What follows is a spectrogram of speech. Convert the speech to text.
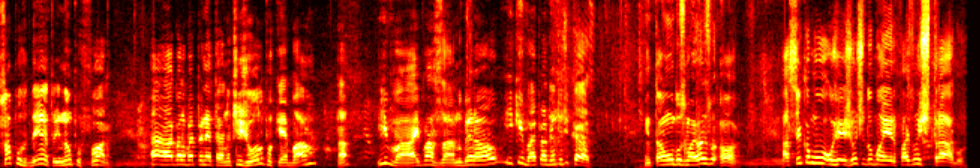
só por dentro e não por fora, a água ela vai penetrar no tijolo, porque é barro, tá? E vai vazar no beiral e que vai para dentro de casa. Então um dos maiores, ó, assim como o rejunte do banheiro faz um estrago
